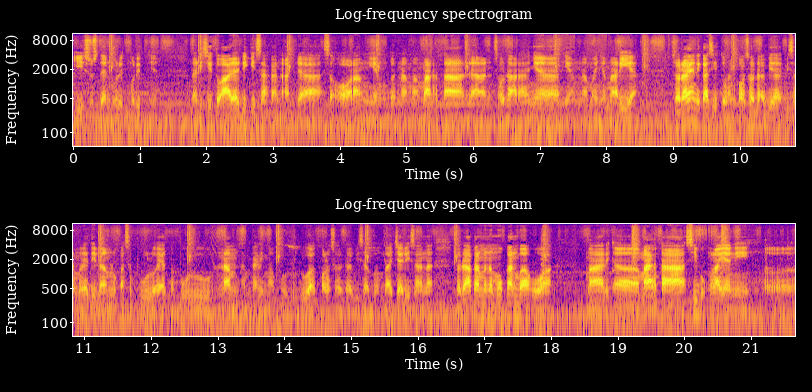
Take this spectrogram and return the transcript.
Yesus dan murid-muridnya. Nah di situ ada dikisahkan ada seorang yang bernama Marta dan saudaranya yang namanya Maria. Saudara yang dikasih Tuhan, kalau saudara bisa melihat di dalam Lukas 10 ayat 46 sampai 52, kalau saudara bisa membaca di sana, saudara akan menemukan bahwa eh, Marta sibuk melayani eh,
